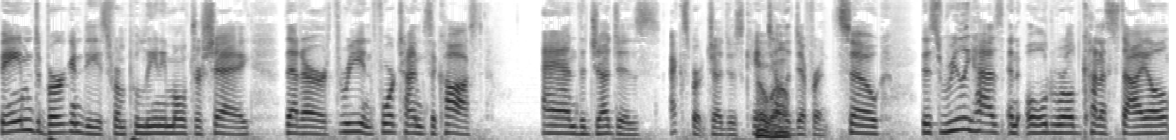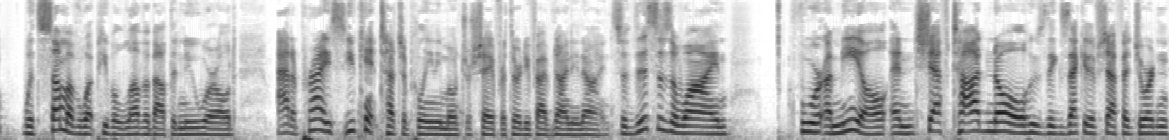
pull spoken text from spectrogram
famed Burgundies from Puligny Montrachet that are three and four times the cost, and the judges, expert judges, can't Oh, tell wow. the difference. So. This really has an old world kind of style with some of what people love about the new world. At a price, you can't touch a Puligny Montrachet for thirty five ninety nine. So this is a wine for a meal. And Chef Todd Knoll, who's the executive chef at Jordan,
